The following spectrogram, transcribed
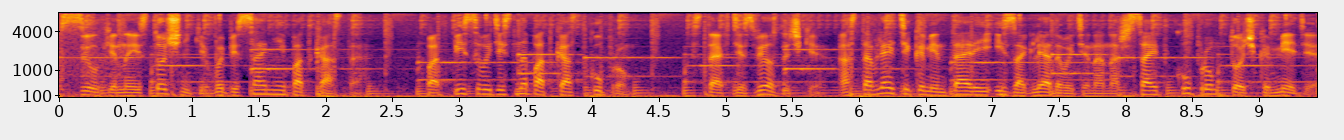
Ссылки на источники в описании подкаста. Подписывайтесь на подкаст Купрум. Ставьте звездочки, оставляйте комментарии и заглядывайте на наш сайт kuprum.media.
